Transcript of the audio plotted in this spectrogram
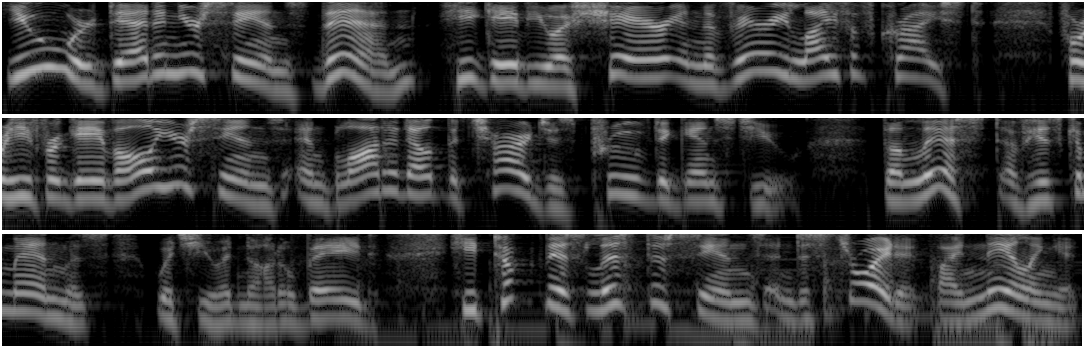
You were dead in your sins. Then he gave you a share in the very life of Christ. For he forgave all your sins and blotted out the charges proved against you the list of his commandments which you had not obeyed. He took this list of sins and destroyed it by nailing it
